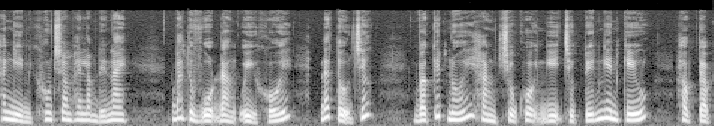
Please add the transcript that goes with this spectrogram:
2020-2025 đến nay, Ban Thường vụ Đảng ủy khối đã tổ chức và kết nối hàng chục hội nghị trực tuyến nghiên cứu, học tập,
